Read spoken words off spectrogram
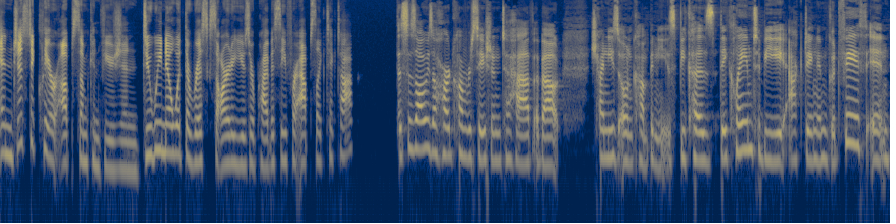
And just to clear up some confusion, do we know what the risks are to user privacy for apps like TikTok? This is always a hard conversation to have about Chinese owned companies because they claim to be acting in good faith in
